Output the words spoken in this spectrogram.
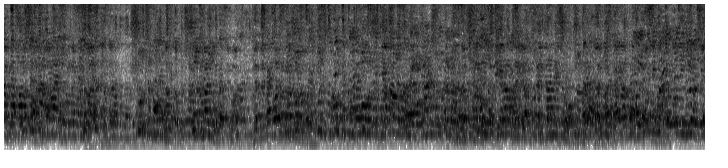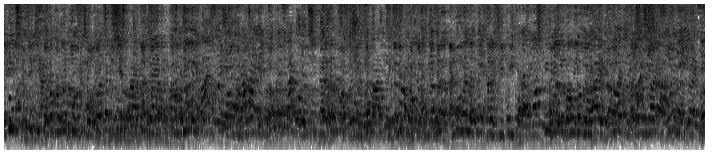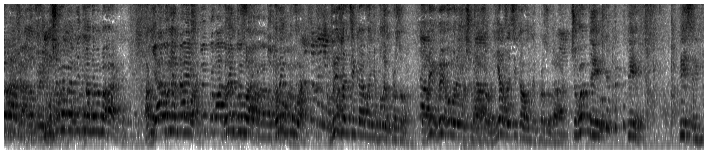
болти создавали. Що це було? Що це було? Викликайте Форс-мажор, форс-мажори. хтось проти того, щоб я А у мене стали свій підпис. Ну що ви від мене вимагаєте? А ну, Я хвилинку вимагаю, уваги. щоб ви провадили Хвилинку прозоро уваги. на Хвилинку допомогу. Уваги. Ви зацікавлені були в Прозоро. Ви, ви говорили, що Прозоро. Я зацікавлений в Прозоро. Чого ти, ти, ти, Сергій,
